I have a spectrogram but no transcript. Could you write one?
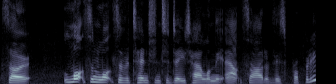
So lots and lots of attention to detail on the outside of this property.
